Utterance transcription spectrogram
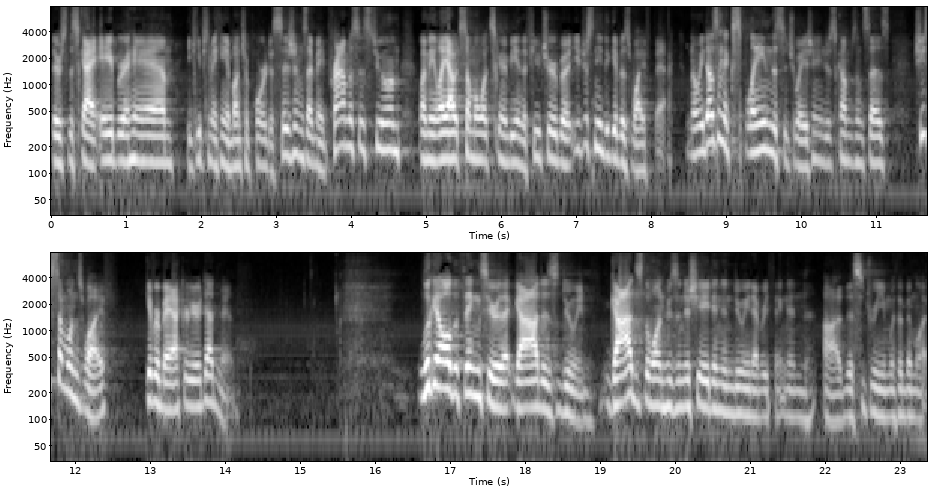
there's this guy Abraham. He keeps making a bunch of poor decisions. I've made promises to him. Let me lay out some of what's going to be in the future, but you just need to give his wife back. No, he doesn't explain the situation. He just comes and says, She's someone's wife. Give her back, or you're a dead man. Look at all the things here that God is doing. God's the one who's initiating and doing everything in uh, this dream with Abimelech.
